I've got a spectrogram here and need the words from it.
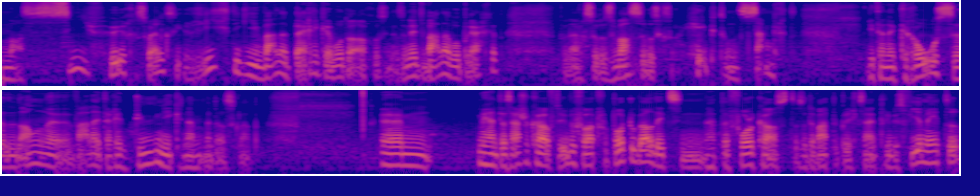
massiv höheres Swell gewesen. Richtige Wellenberge, die da angekommen sind. Also nicht Wellen, die brechen, sondern einfach so das Wasser, das sich so hebt und senkt. In diesen grossen, langen Wellen, dieser Dünig nennt man das, glaube ich. Ähm, wir haben das auch schon auf der Überfahrt von Portugal. Jetzt hat der Forecast, also der Wetterbericht gesagt, 3 bis 4 Meter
